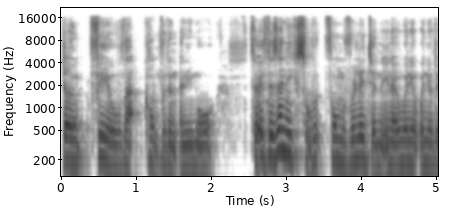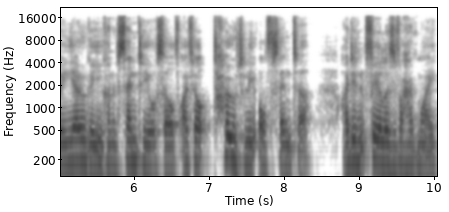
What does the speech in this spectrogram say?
don't feel that confident anymore. So if there's any sort of form of religion, you know, when you're when you're doing yoga, you kind of center yourself. I felt totally off center. I didn't feel as if I had my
